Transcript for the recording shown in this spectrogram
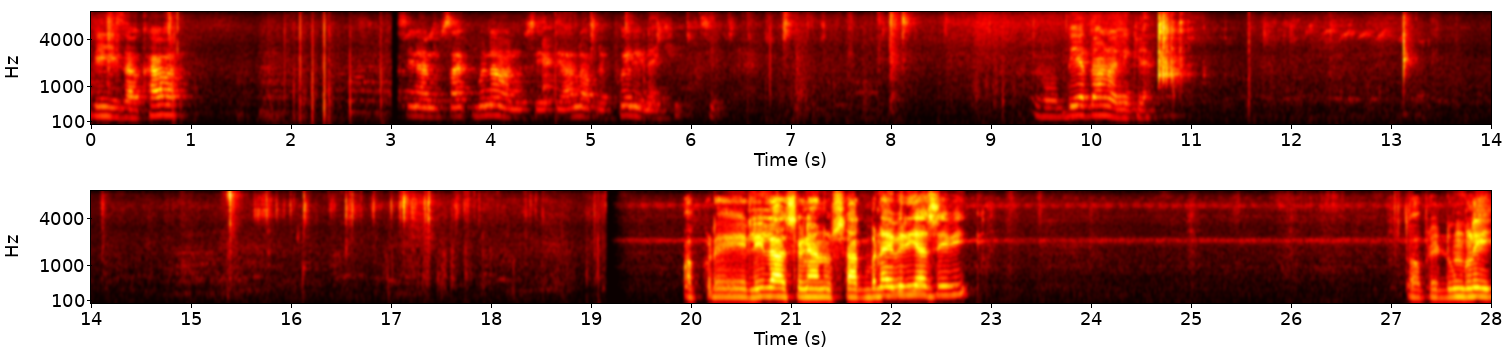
બેસી જાવ ખાવા. સીણાનું શાક બનાવવાનું છે તે હાલો આપણે ફોલી નાખીએ. બે દાણા નીકળ્યા. આપણે લીલા ચણાનું શાક બનાવી રહ્યા છે એવી. તો આપણે ડુંગળી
